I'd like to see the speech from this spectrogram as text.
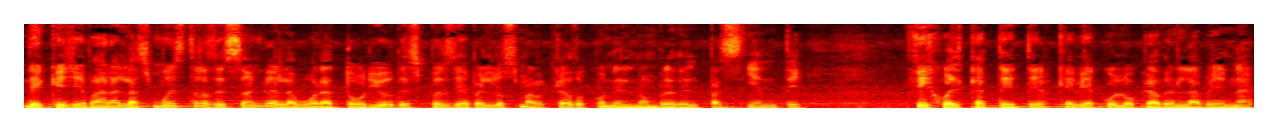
de que llevara las muestras de sangre al laboratorio después de haberlos marcado con el nombre del paciente. Fijó el catéter que había colocado en la vena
